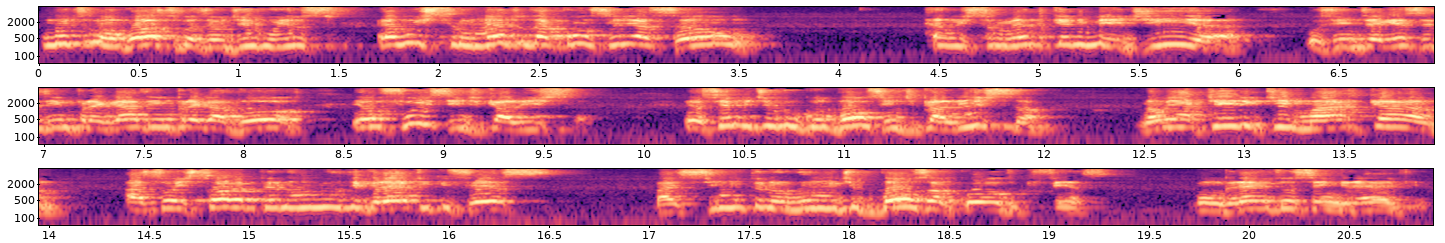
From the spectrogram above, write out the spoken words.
muitos não gostam, mas eu digo isso, é um instrumento da conciliação. É um instrumento que ele media os interesses de empregado e empregador. Eu fui sindicalista. Eu sempre digo que o bom sindicalista não é aquele que marca a sua história pelo número de greve que fez, mas sim pelo número de bons acordos que fez, com greve ou sem greve.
